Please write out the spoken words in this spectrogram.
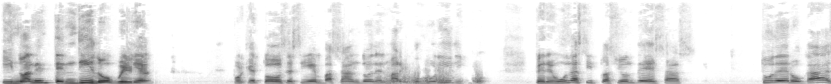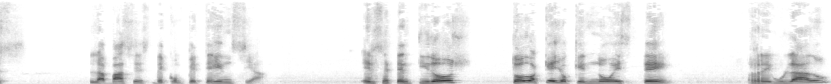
y no han entendido, William, porque todos se siguen basando en el marco jurídico. Pero en una situación de esas, tú derogas las bases de competencia. El 72, todo aquello que no esté regulado,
